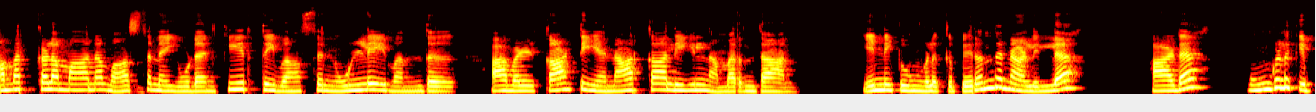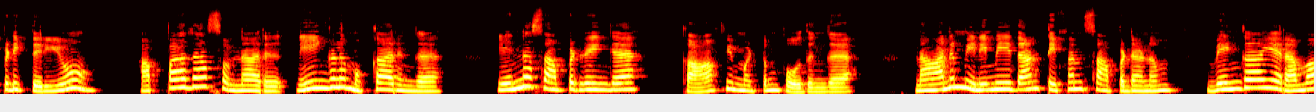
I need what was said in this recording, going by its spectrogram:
அமர்க்களமான வாசனையுடன் கீர்த்தி வாசன் உள்ளே வந்து அவள் காட்டிய நாற்காலியில் அமர்ந்தான். இன்னைக்கு உங்களுக்கு பிறந்த நாள் இல்ல? அட உங்களுக்கு எப்படி தெரியும்? அப்பா தான் சொன்னாரு நீங்களும் உட்காருங்க. என்ன சாப்பிடுறீங்க? காஃபி மட்டும் போதுங்க. நானும் இனிமே தான் டிஃபன் சாப்பிடணும். வெங்காய ரவா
